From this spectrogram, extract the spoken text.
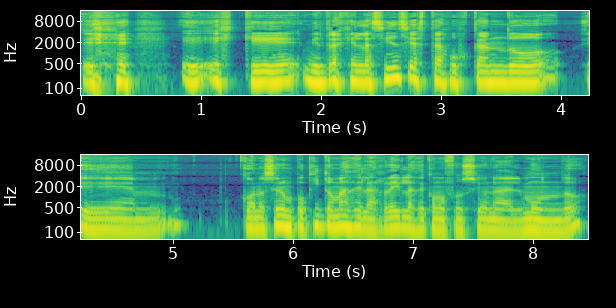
eh, es que mientras que en la ciencia estás buscando eh, conocer un poquito más de las reglas de cómo funciona el mundo,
